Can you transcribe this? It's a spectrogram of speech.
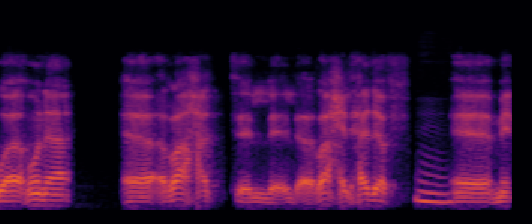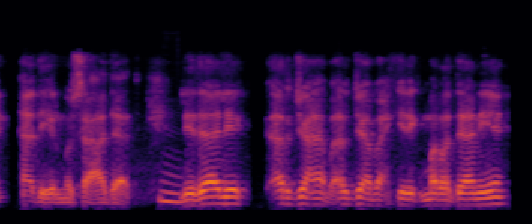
وهنا آه، راحت راح الهدف آه، من هذه المساعدات. لذلك ارجع أرجع بحكي لك مرة ثانية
